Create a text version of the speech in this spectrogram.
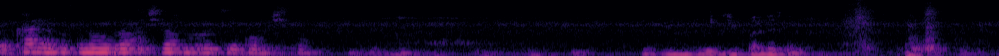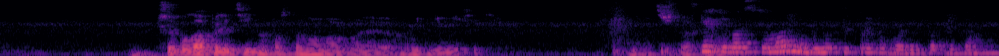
Е, Крайня постанова у 24-му році якого числа? Ще була апеляційна постанова в е, грудні місяці. 24 Скільки у вас сумарно було цих протоколів по притягненню?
